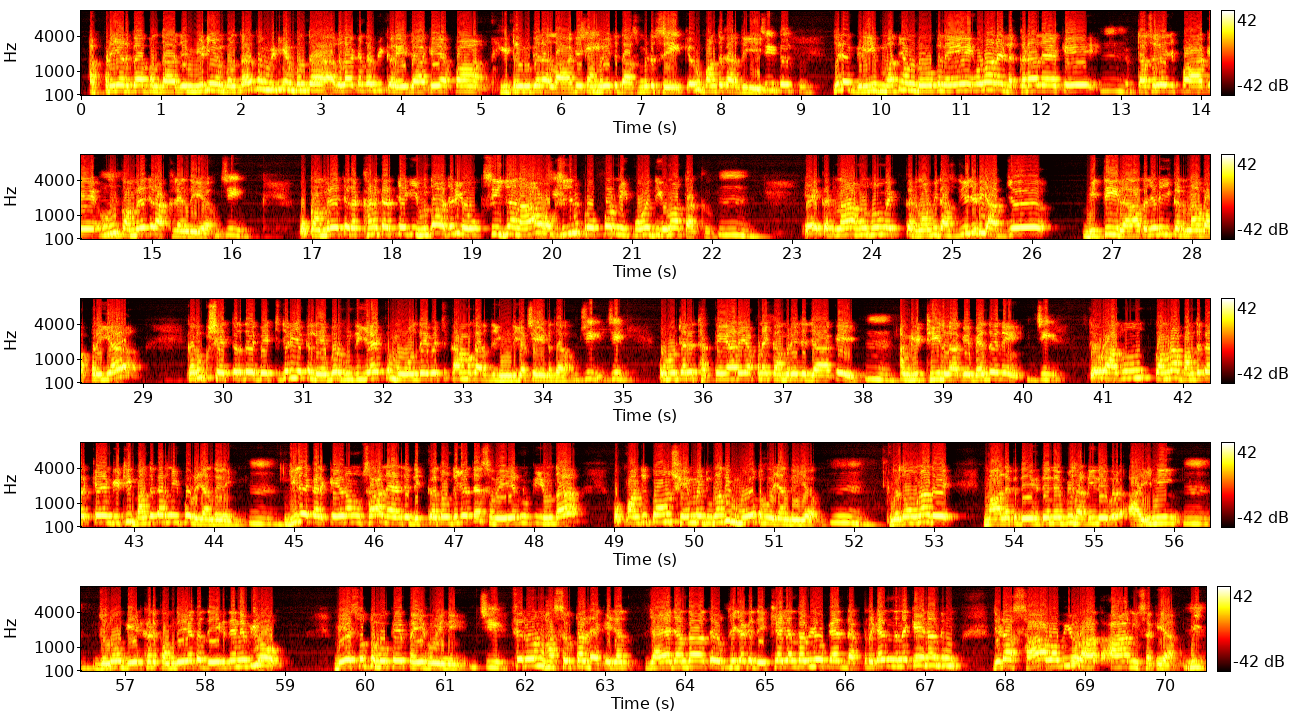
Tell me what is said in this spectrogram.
ਆਪਣੇ ਵਰਗਾ ਬੰਦਾ ਜੇ ਮੀਡੀਅਮ ਬੰਦਾ ਤਾਂ ਮੀਡੀਅਮ ਬੰਦਾ ਅਗਲਾ ਕਹਿੰਦਾ ਵੀ ਘਰੇ ਜਾ ਕੇ ਆਪਾਂ ਹੀਟਰ ਵਗੈਰਾ ਲਾ ਕੇ। ਕਮਰੇ 'ਚ 10 ਮਿੰਟ। ਸੇਕ ਕੇ ਉਹਨੂੰ ਬੰਦ ਕਰ ਦਈਏ ਜੀ ਬਿਲਕੁਲ ਜਿਹੜੇ ਗਰੀਬ ਮਧਿਅਮ ਲੋਕ ਨੇ ਉਹਨਾਂ ਨੇ ਲੱਕੜਾਂ ਲੈ ਕੇ। ਤਸਲੇ 'ਚ ਪਾ ਕੇ ਉਹਨੂੰ। ਕਮਰੇ 'ਚ ਰੱਖ ਲੈਂਦੇ ਆ ਜੀ ਉਹ ਕਮਰੇ 'ਚ ਰੱਖਣ ਕਰਕੇ ਕੀ ਹੁੰਦਾ ਉਹ ਜਿਹੜੀ ਆਕਸੀਜਨ ਆ ਉਹ। ਆਕਸੀਜਨ ਪ੍ਰੋਪਰ ਨਹੀਂ ਪਹੁੰਚਦੀ ਉਹਨਾਂ ਤੱਕ ਹੂੰ ਇਹ ਘਟਨਾ ਹੁਣ ਤੁਹਾਨੂੰ ਮੈਂ ਇੱਕ ਘਟਨਾ ਵੀ ਦੱਸਦੀ ਹੈ ਜਿਹੜੀ ਅੱਜ ਬੀਤੀ ਰਾਤ ਜਿਹੜੀ ਘਟਨਾ ਵਾਪਰੀ ਆ ਕਰੂਕਸ਼ੇਤਰ ਦੇ ਵਿੱਚ ਜਿਹੜੀ ਇੱਕ ਲੇਬਰ ਹੁੰਦੀ ਹੈ ਇੱਕ ਮੋਲ ਦੇ ਵਿੱਚ ਕੰਮ ਕਰਦੀ ਹੁੰਦੀ ਆ ਪੇਟ ਦਾ। ਜੀ ਜੀ। ਉਹ ਵਿਚਾਰੇ ਥੱਕੇ ਆ ਰਹੇ ਆਪਣੇ ਕਮਰੇ 'ਚ ਜਾ ਕੇ ਹੂੰ। ਅੰਗੀਠੀ ਲਗਾ ਕੇ ਬਹਿੰਦੇ ਨੇ। ਜੀ। ਤੇ ਉਹ ਰਾਤ ਨੂੰ ਕਮਰਾ ਬੰਦ ਕਰਕੇ ਅੰਗੀਠੀ ਬੰਦ ਕਰਨੀ ਭੁੱਲ ਜਾਂਦੇ ਨੇ। ਹੂੰ। ਜਿਹਦੇ ਕਰਕੇ ਉਹਨਾਂ ਨੂੰ ਸਾਹ ਲੈਣ 'ਚ ਦਿੱਕਤ ਆਉਂਦੀ ਹੈ ਤੇ ਸਵੇਰ ਨੂੰ ਕੀ ਹੁੰਦਾ ਉਹ 5 ਤੋਂ 6 ਮਜ਼ਦੂਰਾਂ ਦੀ ਮੌਤ ਹੋ ਜਾਂਦੀ ਆ। ਹੂੰ। ਜਦੋਂ ਉਹਨਾਂ ਦੇ ਮਾਲਕ ਦੇਖਦੇ ਨੇ ਵੀ ਸਾਡੀ ਲੇਬਰ ਆਈ ਨਹੀਂ। ਜਦੋਂ ਗੇਟ ਖੜਕਾਉਂਦੇ ਆ ਤਾਂ ਦੇਖਦੇ ਨੇ ਵੀ ਉਹ ਬੇਸੁੱਧ ਹੋ ਕੇ ਪਏ ਹੋਏ ਨੇ। ਜੀ। ਫਿਰ ਉਹਨੂੰ ਹਸਪਤਾਲ ਲੈ ਕੇ ਜਾਇਆ ਜਾਂਦਾ ਤੇ ਉੱਥੇ ਜਾ ਕੇ ਦੇਖਿਆ ਜਾਂਦਾ ਵੀ ਉਹ ਕਹਿ ਡਾਕਟਰ ਕਹਿ ਦਿੰਦੇ ਨੇ ਕਿ ਇਹਨਾਂ ਨੂੰ ਜਿਹੜਾ ਸਾਹ ਵਾ ਵੀ ਉਹ ਰਾਤ ਆ ਨਹੀਂ ਸਕਿਆ। ਵੀ।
